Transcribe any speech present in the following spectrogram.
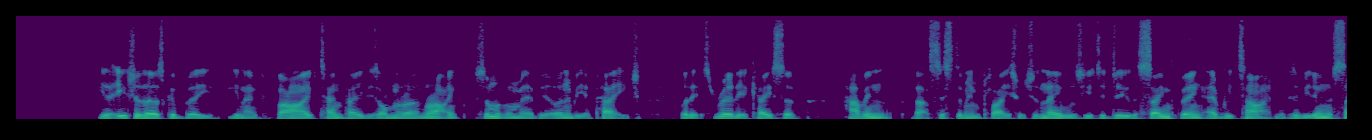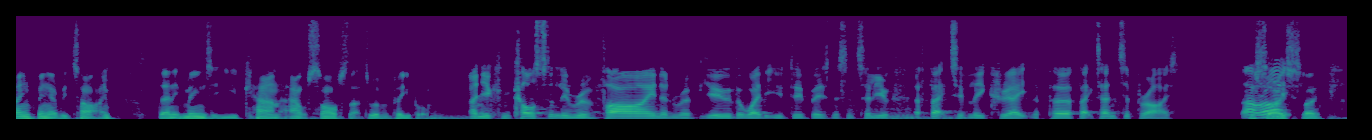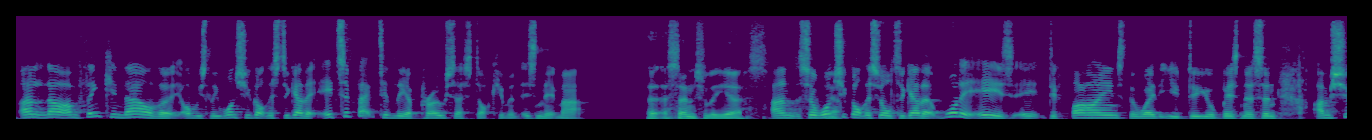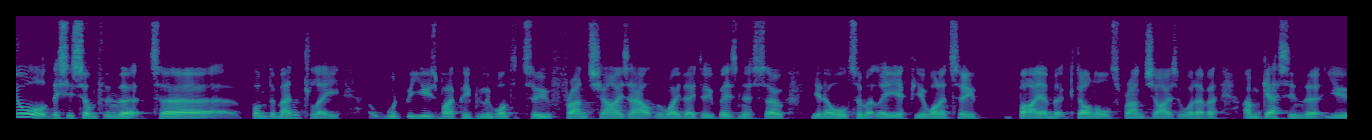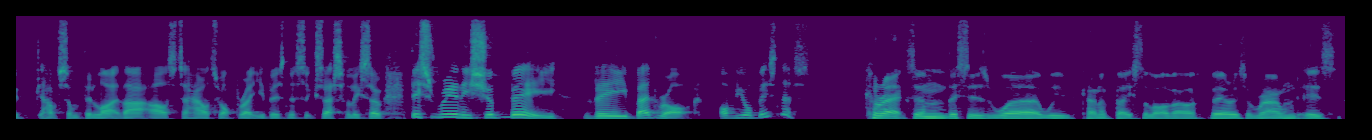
you know, each of those could be, you know, five, ten pages on their own right. Some of them maybe only be a page, but it's really a case of having that system in place which enables you to do the same thing every time. Because if you're doing the same thing every time, then it means that you can outsource that to other people. And you can constantly refine and review the way that you do business until you effectively create the perfect enterprise. That Precisely. Right? And now I'm thinking now that obviously once you've got this together, it's effectively a process document, isn't it, Matt? Essentially, yes. And so once Yeah. you've got this all together, what it is, it defines the way that you do your business. And I'm sure this is something that uh, fundamentally would be used by people who wanted to franchise out the way they do business. So, you know, ultimately, if you wanted to buy a McDonald's franchise or whatever, I'm guessing that you'd have something like that as to how to operate your business successfully. So this really should be the bedrock of your business. Correct, and this is where we've kind of based a lot of our theories around is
